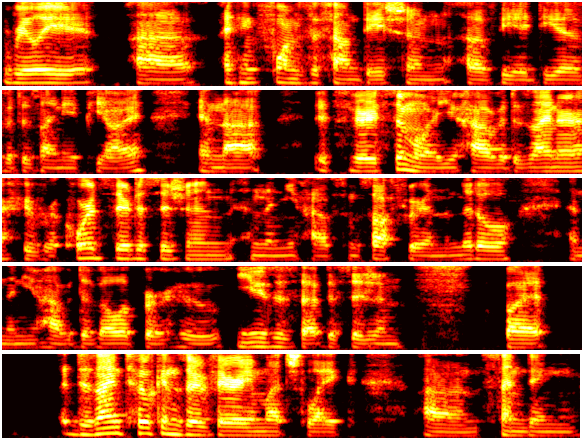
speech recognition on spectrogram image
really, uh, I think, forms the foundation of the idea of a design API, in that it's very similar. You have a designer who records their decision, and then you have some software in the middle, and then you have a developer who uses that decision. But design tokens are very much like um, sending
